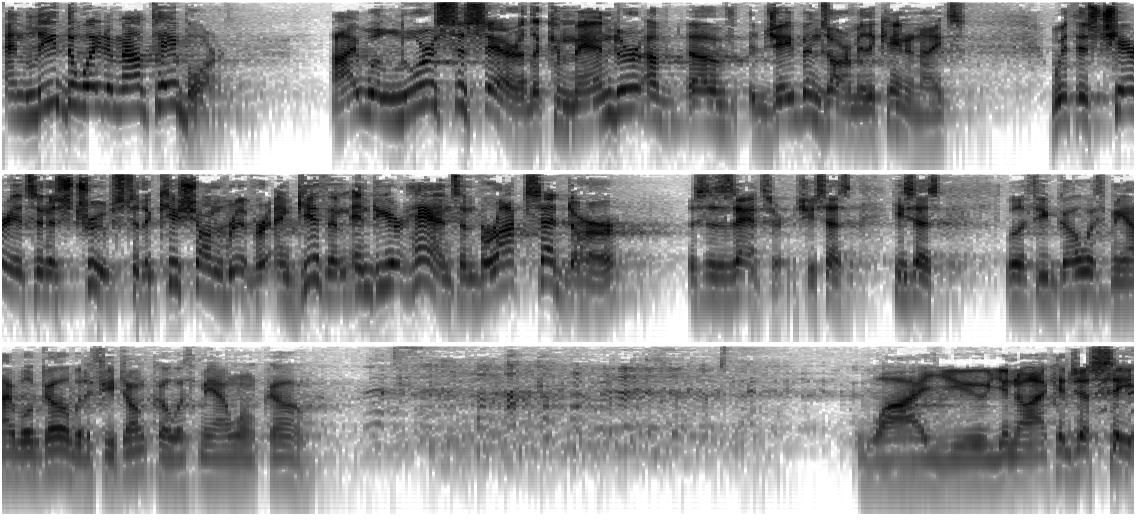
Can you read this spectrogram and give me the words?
and lead the way to Mount Tabor. I will lure Sisera, the commander of, of Jabin's army, the Canaanites, with his chariots and his troops to the Kishon River and give him into your hands. And Barak said to her, This is his answer. She says, He says, Well, if you go with me, I will go, but if you don't go with me, I won't go. Why you? You know, I could just see.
